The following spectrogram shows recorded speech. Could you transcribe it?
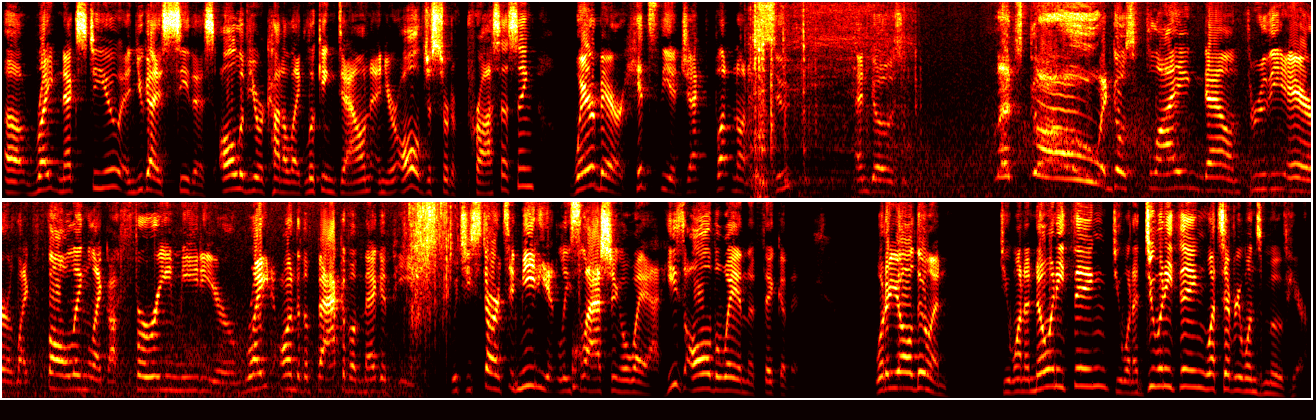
uh, right next to you, and you guys see this, all of you are kind of like looking down, and you're all just sort of processing Werebear hits the eject button on his suit and goes, Let's go! And goes flying down through the air, like falling like a furry meteor right onto the back of a megapede, which he starts immediately slashing away at. He's all the way in the thick of it. What are y'all doing? Do you want to know anything? Do you want to do anything? What's everyone's move here?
